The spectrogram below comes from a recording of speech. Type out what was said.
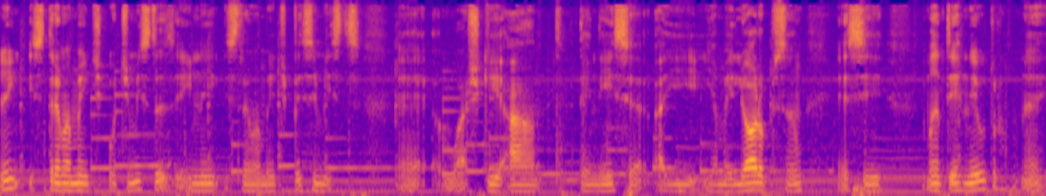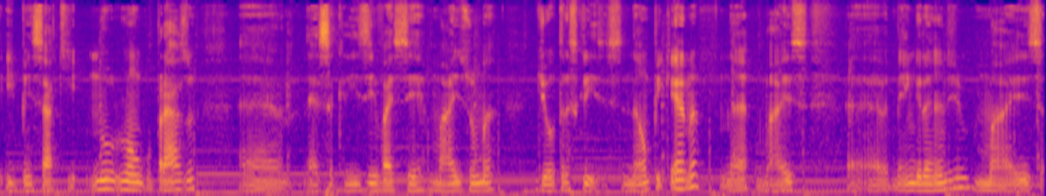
nem extremamente otimistas e nem extremamente pessimistas. É, eu acho que a tendência aí e a melhor opção é se manter neutro né, e pensar que no longo prazo é, essa crise vai ser mais uma de outras crises, não pequena, né, mas é, bem grande, mas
